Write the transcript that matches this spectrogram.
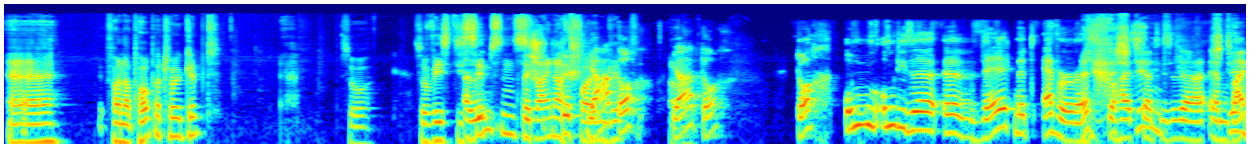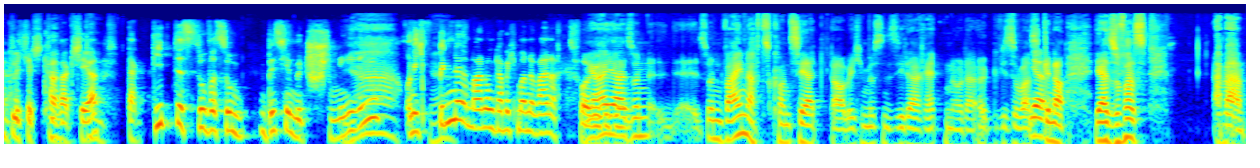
äh, von der Paw Patrol gibt. So, so wie es die also, Simpsons Weihnachtsfolge ja, gibt. Doch, ja, doch. Doch, um, um diese äh, Welt mit Everest, ja, so heißt stimmt, ja dieser ähm, stimmt, weibliche stimmt, Charakter, da gibt es sowas so ein bisschen mit Schnee. Ja, und ich ja. bin der Meinung, da habe ich mal eine Weihnachtsfolge Ja, ja, so ein, so ein Weihnachtskonzert, glaube ich, müssen sie da retten oder irgendwie sowas. Genau. Ja, sowas. Aber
